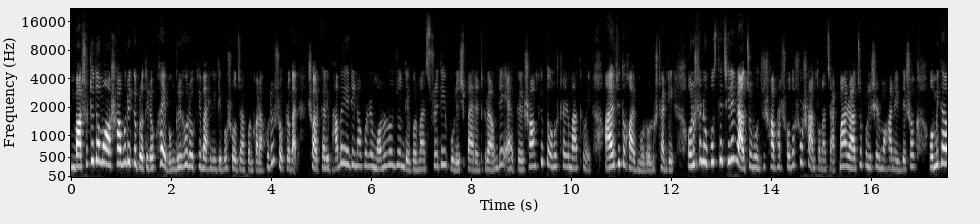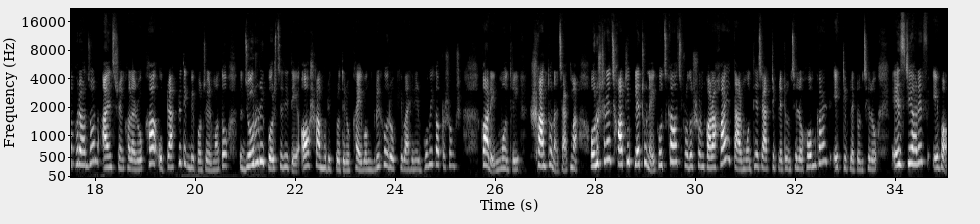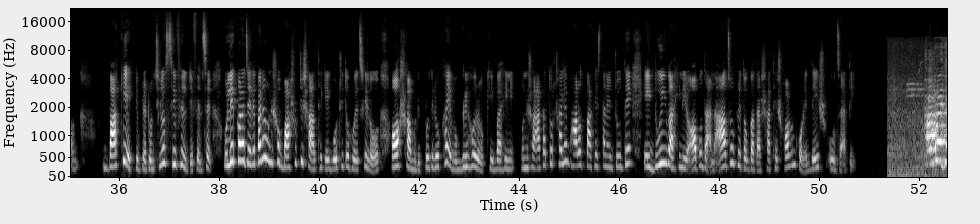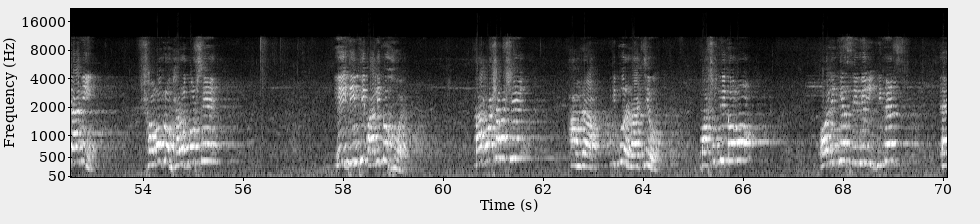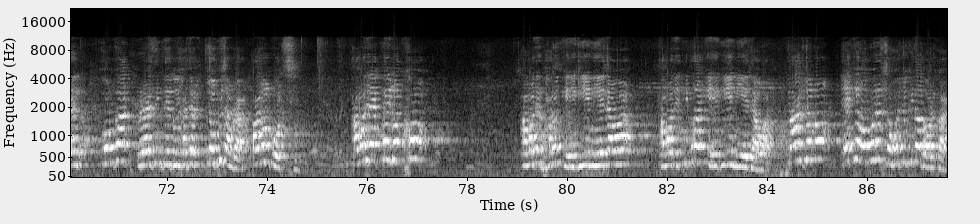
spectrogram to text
বাষট্টিতম অসামরিক প্রতিরক্ষা এবং গৃহরক্ষী বাহিনী দিবস উদযাপন করা হলো শুক্রবার। সরকারিভাবে এডি নগরের মনোরঞ্জন দেববর্মা স্মৃতি পুলিশ প্যারেড গ্রাউন্ডে এক সংক্ষিপ্ত অনুষ্ঠানের মাধ্যমে আয়োজিত হয় মূল অনুষ্ঠানটি। অনুষ্ঠানে উপস্থিত ছিলেন রাজ্য মন্ত্রিসভার সদস্য শান্তনা চাকমা, রাজ্য পুলিশের মহানির্দেশক অমিতাভ রঞ্জন, আইন শৃঙ্খলা রক্ষা ও প্রাকৃতিক বিপর্যয়ের মতো জরুরি পরিস্থিতিতে অসামরিক প্রতিরক্ষা এবং গৃহরক্ষী বাহিনীর ভূমিকা প্রশংসা করেন মন্ত্রী শান্তনা চাকমা। অনুষ্ঠানে ছটি প্লেটুনে কুচকাওয়াজ প্রদর্শন করা হয়। তার মধ্যে চারটি প্লেটুন ছিল হোমগার্ড একটি প্লেটুন ছিল এসডিআরএফ এবং বাকি একটি প্লেটুন ছিল সিভিল ডিফেন্সের উল্লেখ করা যেতে পারে উনিশশো বাষট্টি সাল থেকে গঠিত হয়েছিল অসামরিক প্রতিরক্ষা এবং গৃহরক্ষী বাহিনী। উনিশশো একাত্তর সালে ভারত পাকিস্তানের যুদ্ধে এই দুই বাহিনীর অবদান আজও কৃতজ্ঞতার সাথে স্মরণ করে দেশ ও জাতি। আমরা জানি সমগ্র ভারতবর্ষে এই দিনটি পালিত হয় তার পাশাপাশি আমরা ত্রিপুরা রাজ্যেও বাষট্টিতম all India civil defence and home guard raising day দুই হাজার চব্বিশ আমরা পালন করছি। আমাদের একটাই লক্ষ্য, আমাদের ভারতকে এগিয়ে নিয়ে যাওয়া, আমাদের ত্রিপুরাকে এগিয়ে নিয়ে যাওয়া। তার জন্য একে অপরের সহযোগিতা দরকার।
